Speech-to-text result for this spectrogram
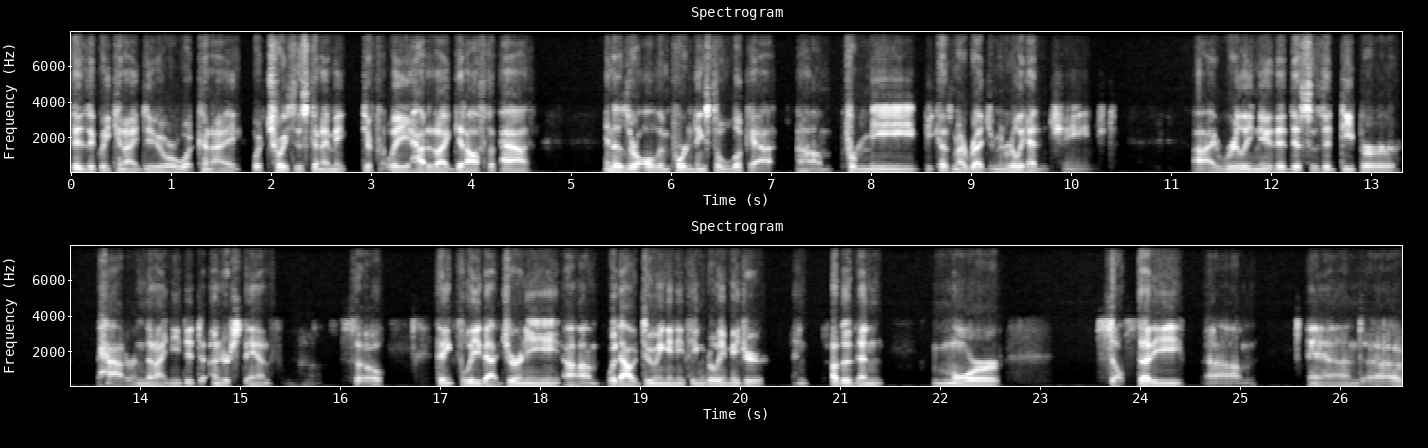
physically can I do or what can I, what choices can I make differently? How did I get off the path? And those are all important things to look at um, for me, because my regimen really hadn't changed, I really knew that this was a deeper pattern that I needed to understand. So, thankfully, that journey, um, without doing anything really major, and other than more self study um, and uh,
